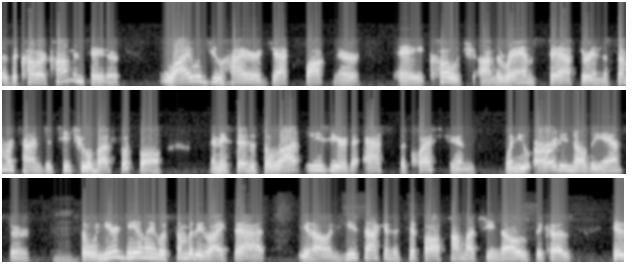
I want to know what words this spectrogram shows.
as a color commentator. Why would you hire Jack Faulkner, a coach on the Rams staff during the summertime, to teach you about football?" And he said, "It's a lot easier to ask the question when you already know the answer. Mm. So when you're dealing with somebody like that, you know, and he's not going to tip off how much he knows because his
